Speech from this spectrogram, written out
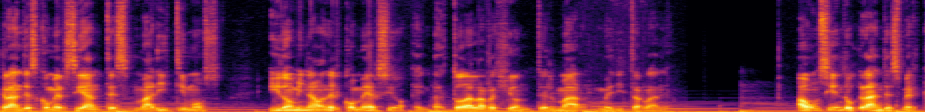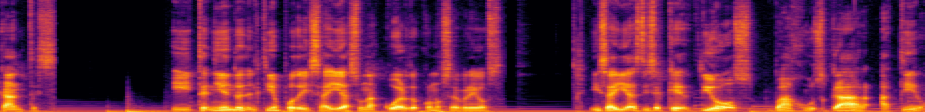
grandes comerciantes marítimos y dominaban el comercio en toda la región del mar Mediterráneo. Aún siendo grandes mercantes y teniendo en el tiempo de Isaías un acuerdo con los hebreos, Isaías dice que Dios va a juzgar a Tiro.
